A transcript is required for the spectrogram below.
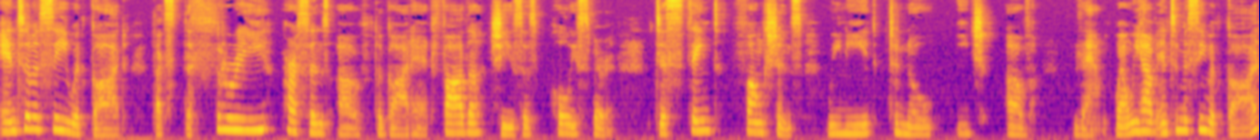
Intimacy with God. That's the three persons of the Godhead Father, Jesus, Holy Spirit. Distinct functions. We need to know each of them. When we have intimacy with God,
